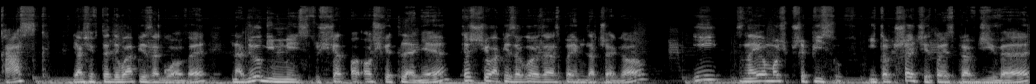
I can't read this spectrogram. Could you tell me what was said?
kask, ja się wtedy łapię za głowę. Na drugim miejscu oświetlenie, też się łapię za głowę, zaraz powiem dlaczego. I znajomość przepisów. I to trzecie to jest prawdziwe,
